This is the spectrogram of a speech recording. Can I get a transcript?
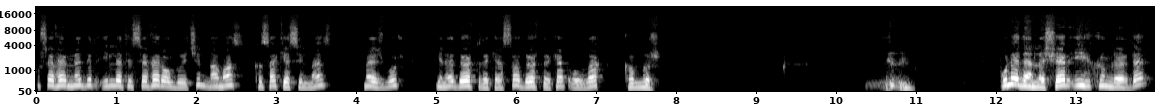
bu sefer nedir? İlleti sefer olduğu için namaz kısa kesilmez. Mecbur yine dört rekatsa dört rekat olarak kılınır. Bu nedenle şer'i hükümlerde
